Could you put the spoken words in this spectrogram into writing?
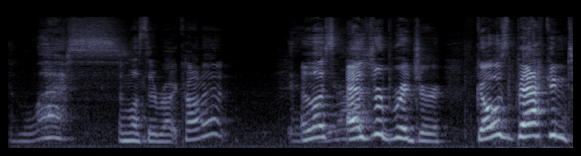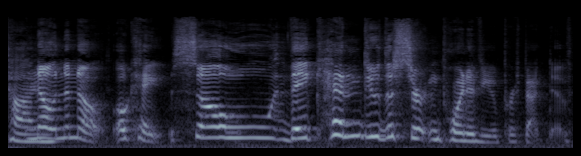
unless. Unless they retcon it. Unless Ezra Bridger goes back in time. No, no, no. Okay, so they can do the certain point of view perspective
